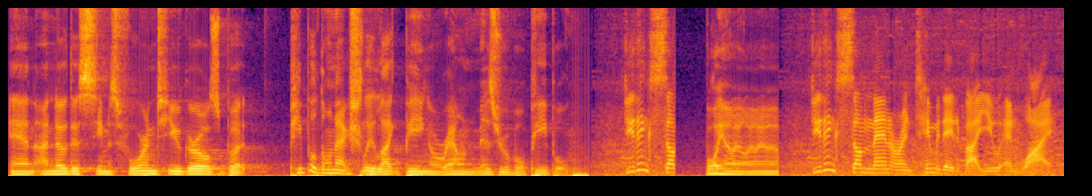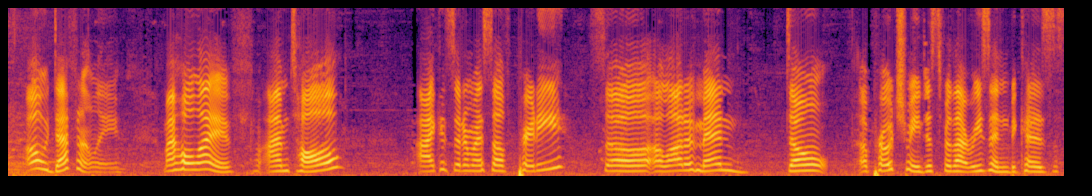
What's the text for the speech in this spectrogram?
And I know this seems foreign to you girls, but people don't actually like being around miserable people. Do you think some Boy, oh, oh, oh, Do you think some men are intimidated by you and why? Oh, definitely. My whole life. I'm tall. I consider myself pretty. So a lot of men don't approach me just for that reason because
